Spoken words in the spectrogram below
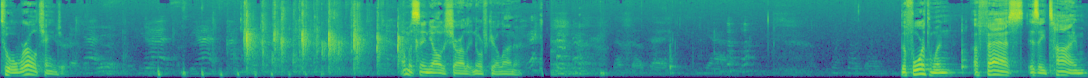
to a world changer. I'm going to send y'all to Charlotte, North Carolina. The fourth one, a fast is a time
